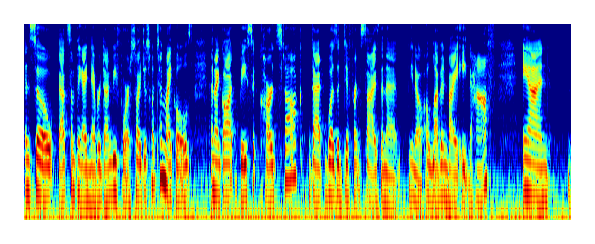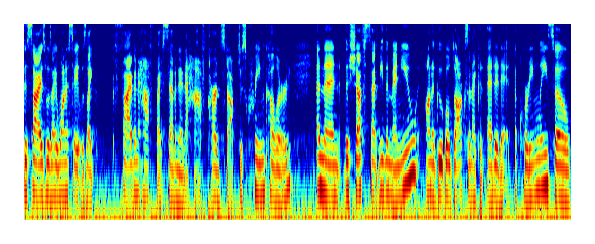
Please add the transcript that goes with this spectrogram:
And so that's something I'd never done before. So I just went to Michael's and I got basic cardstock that was a different size than a, you know, 11 by eight and a half. And the size was, I want to say it was like five and a half by seven and a half cardstock, just cream colored. And then the chef sent me the menu on a Google Docs and I could edit it accordingly. So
